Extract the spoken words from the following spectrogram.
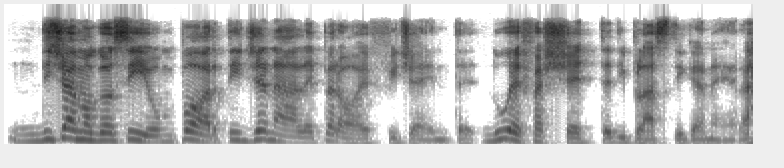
diciamo così, un po' artigianale, però efficiente. Due fascette di plastica nera.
